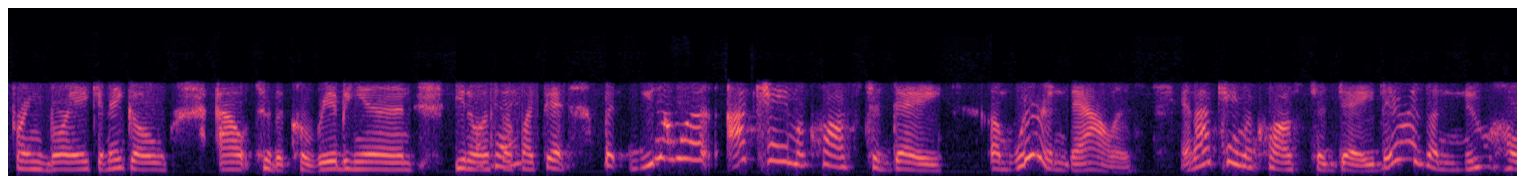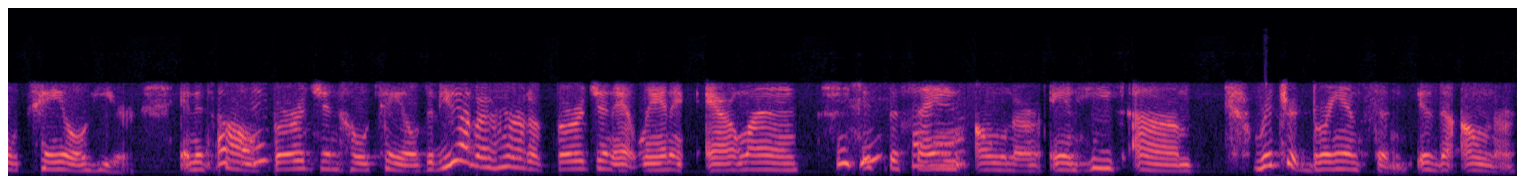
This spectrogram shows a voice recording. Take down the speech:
spring break and they go out to the Caribbean, you know, Okay. and stuff like that. But you know what? I came across today. Um, we're in Dallas, and I came across today. There is a new hotel here, and it's Okay. called Virgin Hotels. Have you ever heard of Virgin Atlantic Airlines? Mhm. It's the same owner, and he's um Richard Branson is the owner.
